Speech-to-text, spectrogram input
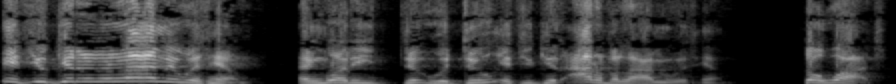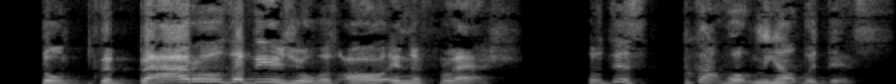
if you get in alignment with him and what he do, would do if you get out of alignment with him. So watch. So the battles of Israel was all in the flesh. So this, God woke me up with this.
